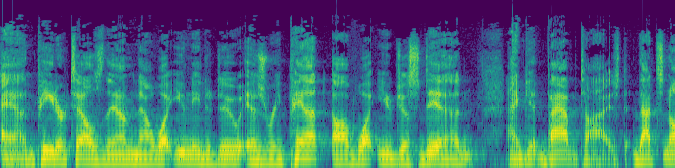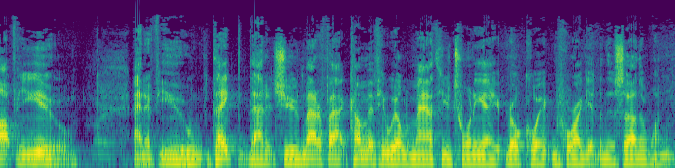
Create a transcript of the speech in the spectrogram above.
and Peter tells them, now what you need to do is repent of what you just did and get baptized. That's not for you. And if you take that it's you, matter of fact, come if you will to Matthew 28 real quick before I get to this other one.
